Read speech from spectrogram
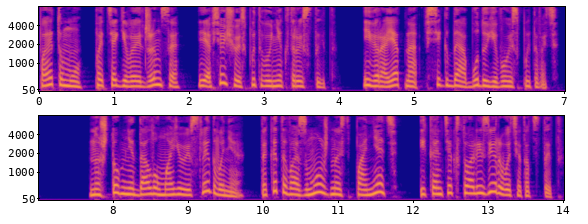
Поэтому, подтягивая джинсы, я все еще испытываю некоторый стыд. И, вероятно, всегда буду его испытывать. Но что мне дало мое исследование, так это возможность понять и контекстуализировать этот стыд.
